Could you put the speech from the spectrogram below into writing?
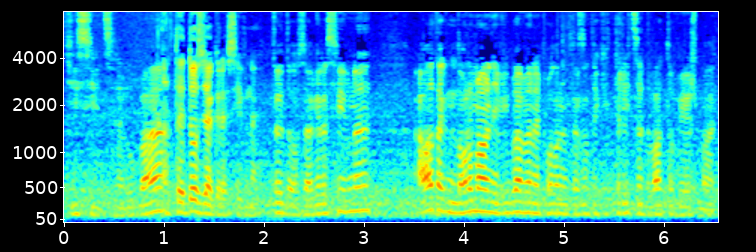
tisíc a zhruba. to je dosť agresívne. To je dosť agresívne. Ale tak normálne vybavené, podľa mňa tak za takých 32 to vieš mať.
